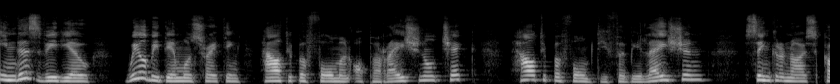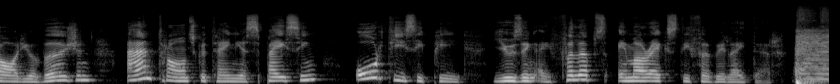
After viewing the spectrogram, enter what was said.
In this video, we'll be demonstrating how to perform an operational check, how to perform defibrillation, synchronized cardioversion, and transcutaneous pacing, or TCP, using a Philips MRX defibrillator.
